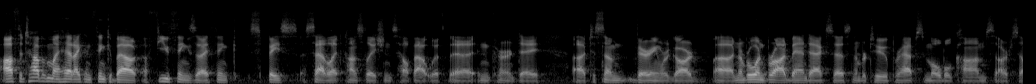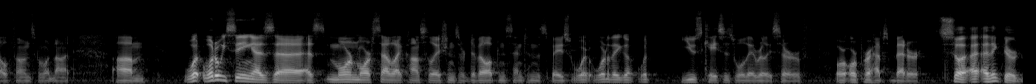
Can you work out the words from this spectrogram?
off the top of my head, I can think about a few things that I think space satellite constellations help out with uh, in current day, uh, to some varying regard. Uh, number one, broadband access. Number two, perhaps mobile comms, our cell phones and whatnot. Um, what, what are we seeing as, uh, as more and more satellite constellations are developed and sent into space? What, what are they? Go- what use cases will they really serve, or, or perhaps better? So I, I think they're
